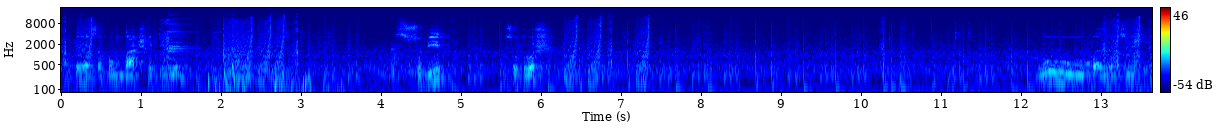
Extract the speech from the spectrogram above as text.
Vou pegar essa bombástica aqui dele. Subir. Sou trouxa. Uh, quase eu faço besteira.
